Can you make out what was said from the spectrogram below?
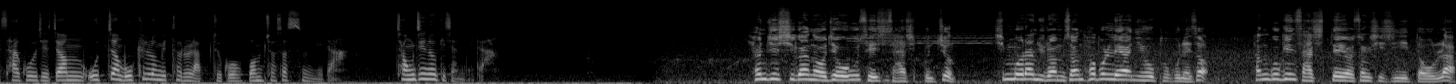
사고 지점 5.5km를 앞두고 멈춰섰습니다. 정진호 기자입니다. 현지 시간 어제 오후 3시 40분쯤 침몰한 유람선 허블레아니호 부근에서 한국인 40대 여성 시신이 떠올라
